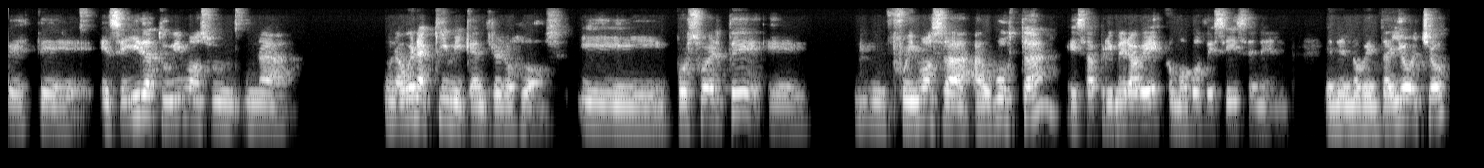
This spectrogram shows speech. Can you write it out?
este, enseguida tuvimos una, una buena química entre los dos. Y por suerte, eh, fuimos a Augusta esa primera vez, como vos decís, en el, en el 98,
